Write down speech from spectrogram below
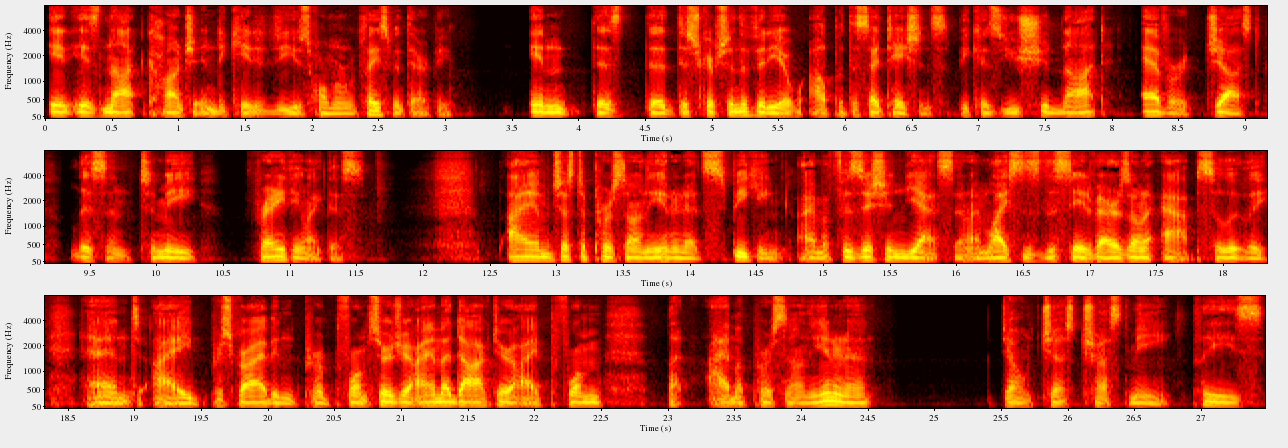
it is not contraindicated to use hormone replacement therapy. In this, the description of the video, I'll put the citations because you should not ever just listen to me for anything like this. I am just a person on the internet speaking. I'm a physician, yes, and I'm licensed in the state of Arizona, absolutely. And I prescribe and perform surgery. I am a doctor. I perform, but I'm a person on the internet. Don't just trust me, please.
